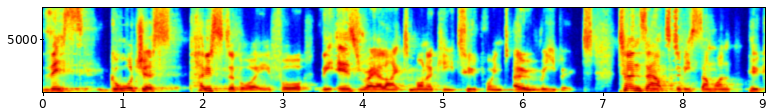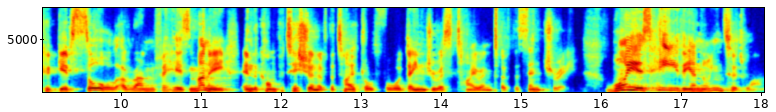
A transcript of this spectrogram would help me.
this gorgeous poster boy for the Israelite Monarchy 2.0 reboot turns out to be someone who could give Saul a run for his money in the competition of the title for Dangerous Tyrant of the Century. Why is he the anointed one?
